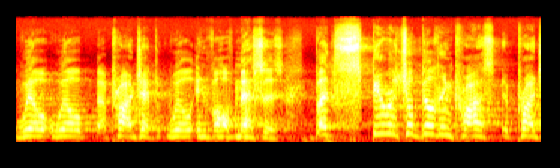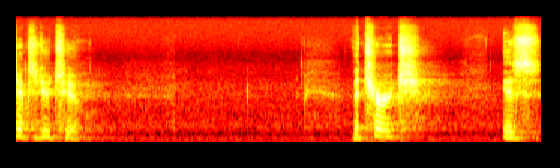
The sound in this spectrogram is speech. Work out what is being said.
will, will project will involve messes, but spiritual building pro- projects do too. The church is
